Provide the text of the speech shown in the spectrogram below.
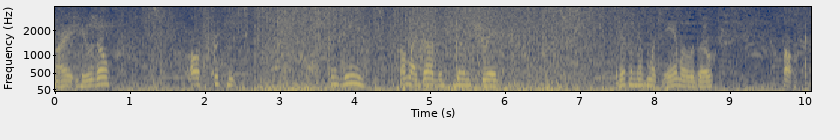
Alright, here we go. Oh freaking. Oh my god, this gun shreds. It doesn't have much ammo though. Oh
